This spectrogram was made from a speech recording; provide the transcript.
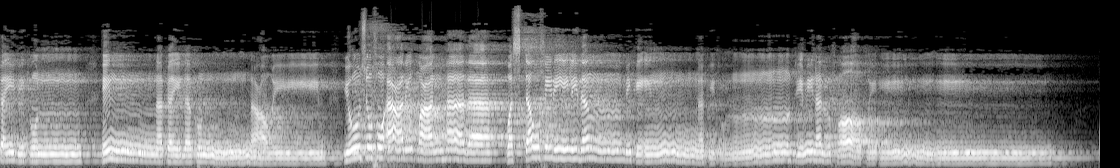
كيدكن إن كيدكن عظيم. يوسف أعرض عن هذا واستغفري لذنبك إنك كنت من الخاطئين.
